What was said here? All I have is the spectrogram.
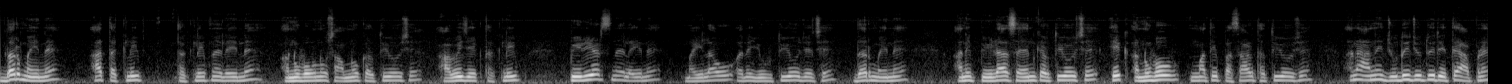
દર મહિને આ તકલીફ, તકલીફને લઈને અનુભવનો સામનો કરતી હોય છે. આવી જ એક તકલીફ પીરિયડ્સને લઈને મહિલાઓ અને યુવતીઓ જે છે, દર મહિને આની પીડા સહન કરતી હોય છે. એક અનુભવમાંથી પસાર થતી હોય છે અને આની જુદી જુદી રીતે આપણે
